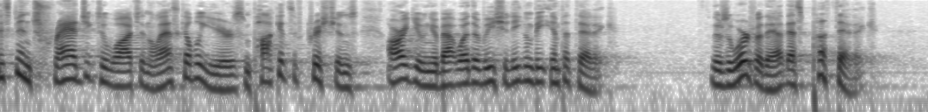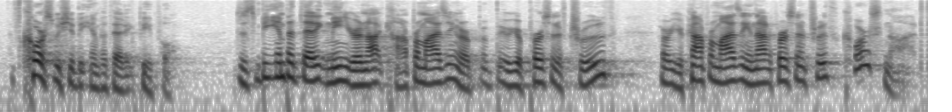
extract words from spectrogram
It's been tragic to watch in the last couple of years some pockets of Christians arguing about whether we should even be empathetic. There's a word for that, that's pathetic. Of course, we should be empathetic people. Does be empathetic mean you're not compromising or you're a person of truth? Or you're compromising and not a person of truth? Of course not.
